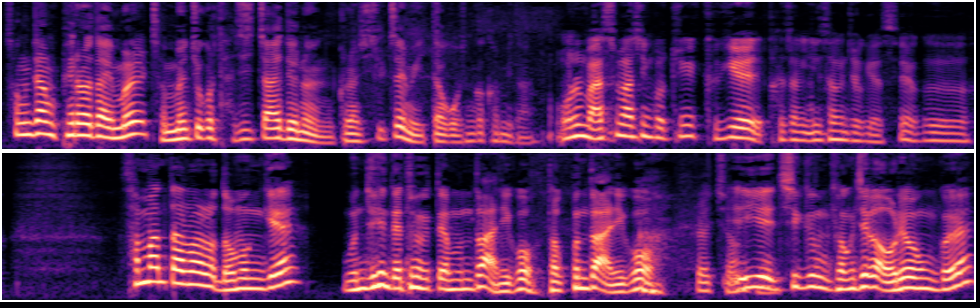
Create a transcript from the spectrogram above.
성장 패러다임을 전면적으로 다시 짜야 되는 그런 실점이 있다고 생각합니다. 오늘 말씀하신 것 중에 그게 가장 인상적이었어요. 그 3만 달러 넘은 게 문재인 대통령 때문도 아니고 덕분도 아니고 그렇죠. 이게 지금 경제가 어려운 거에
